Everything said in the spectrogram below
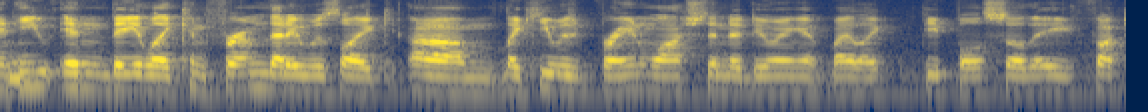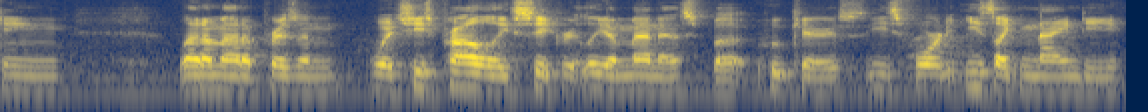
and he and they like confirmed that it was like um like he was brainwashed into doing it by like people, so they fucking let him out of prison, which he's probably secretly a menace, but who cares? He's 40, he's like 90.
